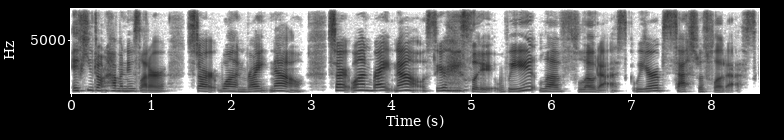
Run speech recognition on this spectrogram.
If you don't have a newsletter, start one right now. Start one right now. Seriously, we love Flodesk. We are obsessed with Flodesk.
